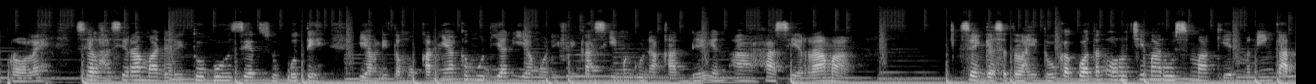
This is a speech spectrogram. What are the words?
memperoleh sel Hashirama dari tubuh Zetsu putih yang ditemukannya kemudian ia modifikasi menggunakan DNA Hashirama. Sehingga setelah itu kekuatan Orochimaru semakin meningkat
